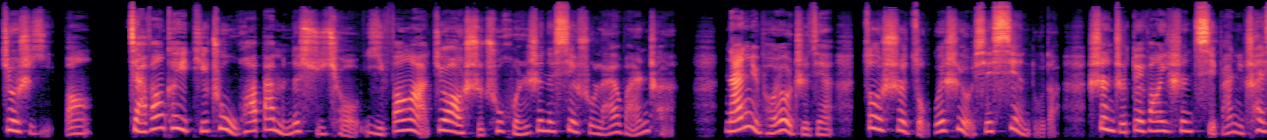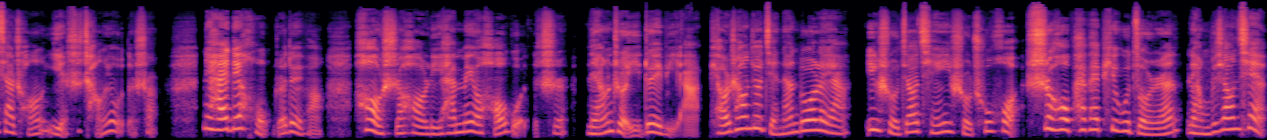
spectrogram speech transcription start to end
就是乙方。甲方可以提出五花八门的需求，乙方啊就要使出浑身的解数来完成。男女朋友之间做事总归是有些限度的，甚至对方一生气把你踹下床也是常有的事儿，你还得哄着对方，耗时耗力还没有好果子吃。两者一对比啊，嫖娼就简单多了呀，一手交钱一手出货，事后拍拍屁股走人，两不相欠。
